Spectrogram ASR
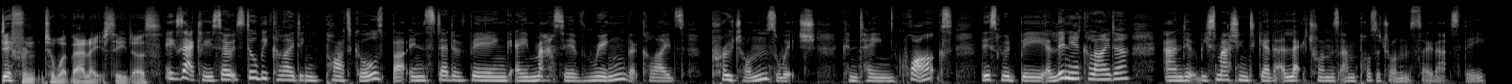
different to what the LHC does. Exactly. So it'd still be colliding particles, but instead of being a massive ring that collides protons, which contain quarks, this would be a linear collider and it would be smashing together electrons and positrons. So that's the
